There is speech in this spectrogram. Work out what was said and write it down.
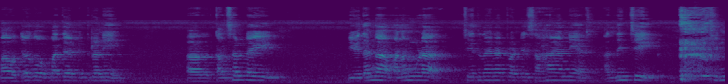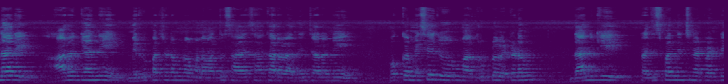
మా ఉద్యోగ ఉపాధ్యాయ మిత్రులని కన్సల్ట్ అయ్యి ఈ విధంగా మనం కూడా చేతనైనటువంటి సహాయాన్ని అందించి చిన్నారి ఆరోగ్యాన్ని మెరుగుపరచడంలో మన వంతు సహాయ సహకారాలు అందించాలని ఒక్క మెసేజ్ మా గ్రూప్లో పెట్టడం దానికి ప్రతిస్పందించినటువంటి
